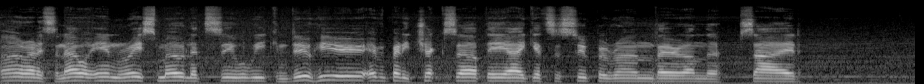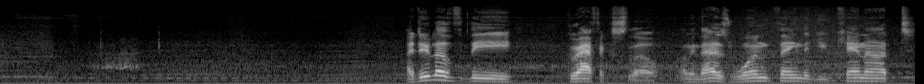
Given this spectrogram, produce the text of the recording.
Alrighty, so now we're in race mode. Let's see what we can do here. Everybody checks up. The AI gets a super run there on the side. I do love the graphics though. I mean, that is one thing that you cannot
